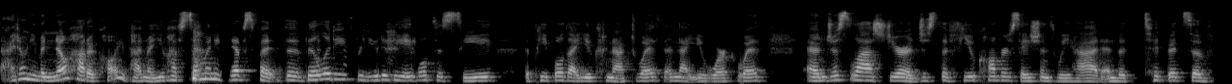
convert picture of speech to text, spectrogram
i don't even know how to call you padma you have so many gifts but the ability for you to be able to see the people that you connect with and that you work with and just last year just the few conversations we had and the tidbits of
